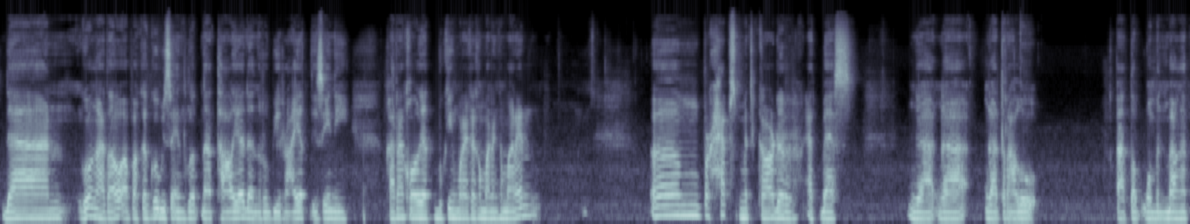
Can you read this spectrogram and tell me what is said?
dan gue nggak tahu apakah gue bisa include Natalia dan Ruby Riot di sini. Karena kalau lihat booking mereka kemarin-kemarin um, perhaps Matt Carter at best. Nggak nggak nggak terlalu top woman banget.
